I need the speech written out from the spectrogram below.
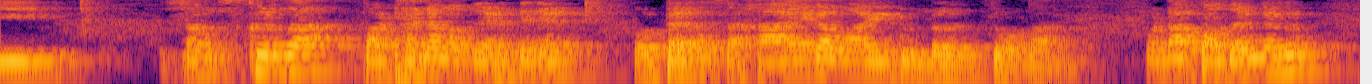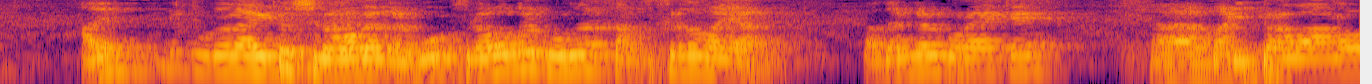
ഈ സംസ്കൃത പഠനം അദ്ദേഹത്തിന് ഒട്ടേറെ സഹായകമായിട്ടുണ്ടെന്ന് തോന്നാറ് അതുകൊണ്ട് ആ പദങ്ങളും അതിന് കൂടുതലായിട്ട് ശ്ലോകങ്ങൾ ശ്ലോകങ്ങൾ കൂടുതൽ സംസ്കൃതമായാണ്. പദങ്ങൾ കുറേയൊക്കെ മണിപ്രവാളോ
